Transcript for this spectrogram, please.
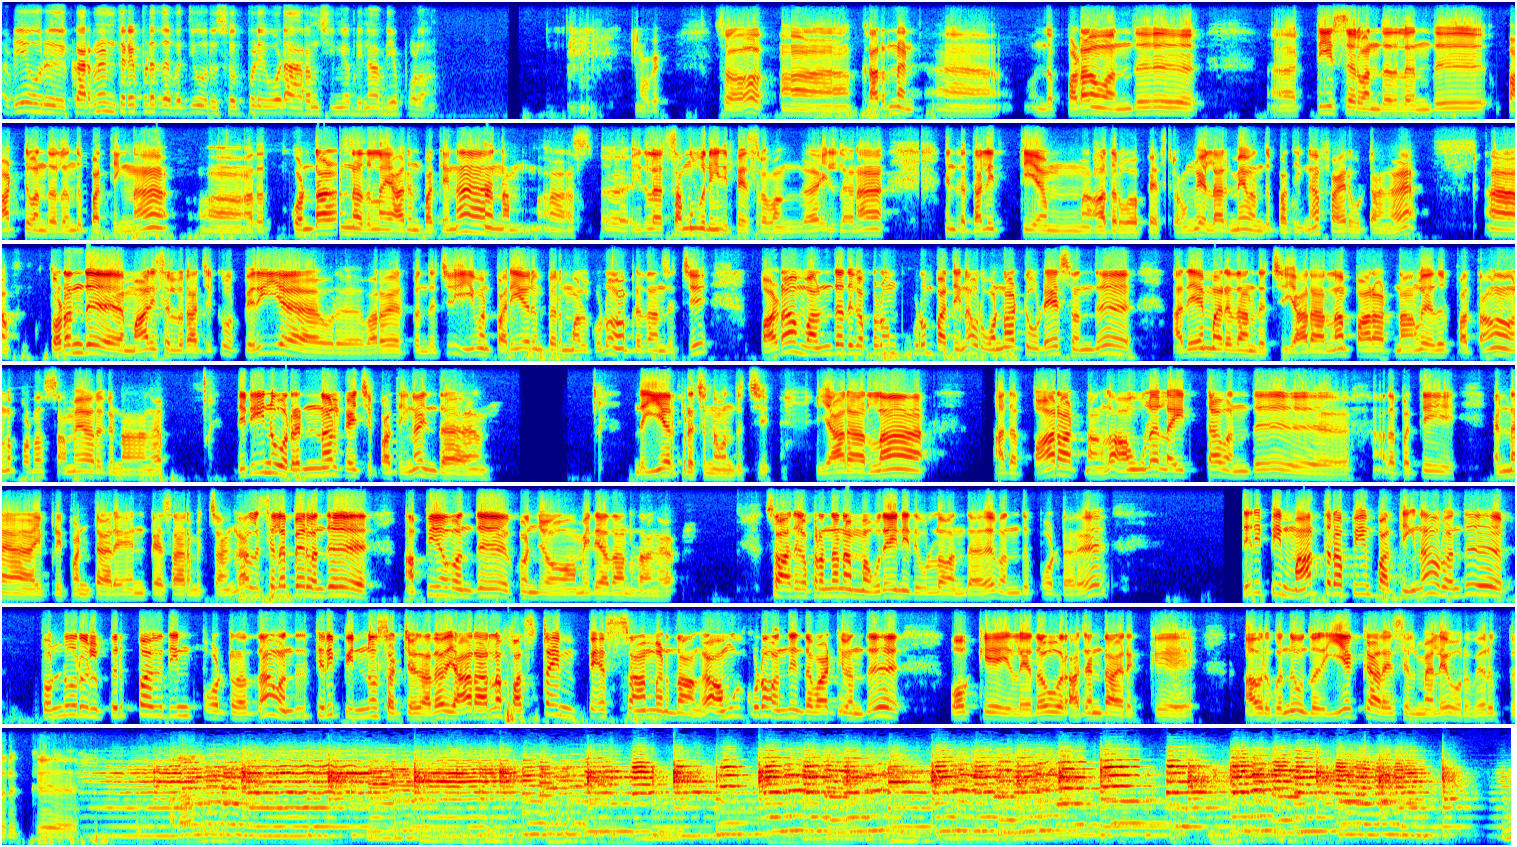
அப்படியே ஒரு கர்ணன் திரைப்படத்தை பத்தி ஒரு சொற்பொழிவோட ஆரம்பிச்சீங்க அப்படின்னா அப்படியே போலாம். ஓகே ஸோ கர்ணன் ஆஹ் இந்த படம் வந்து டீசர் வந்ததுலேருந்து பாட்டு வந்ததுலேருந்து பார்த்தீங்கன்னா அதை கொண்டாடினதெல்லாம் யாருன்னு பார்த்தீங்கன்னா நம் இதில் சமூக நீதி பேசுகிறவங்க இல்லைன்னா இந்த தலித்தியம் ஆதரவாக பேசுகிறவங்க எல்லாருமே வந்து பார்த்தீங்கன்னா ஃபயர் விட்டாங்க. தொடர்ந்து மாரி செல்வராஜுக்கு ஒரு பெரிய ஒரு வரவேற்பு இருந்துச்சு. ஈவன் பரியரும் பெருமாள் கூட அப்படிதான் இருந்துச்சு. படம் வந்ததுக்கு அப்புறம் கூட பார்த்தீங்கன்னா ஒரு ஒன் ஆர் டூ டேஸ் வந்து அதே மாதிரி தான் இருந்துச்சு. யாரெல்லாம் பாராட்டினாங்களோ எதிர்பார்த்தாங்களோ அவங்களாம் படம் செமையா இருக்குன்னாங்க. திடீர்னு ஒரு ரெண்டு நாள் கழிச்சு பார்த்தீங்கன்னா இந்த இந்த இயர் பிரச்சனை வந்துச்சு. யார் யாரெல்லாம் அதை பாராட்டினாங்களோ அவங்கள லைட்டாக வந்து அதை பற்றி என்ன இப்படி பண்ணிட்டாரேன்னு பேச ஆரம்பிச்சாங்க. அதில் சில பேர் வந்து அப்பயும் வந்து கொஞ்சம் அமைதியாக தான் இருந்தாங்க. ஸோ அதுக்கப்புறம் தான் நம்ம உதயநிதி உள்ளே வந்தார் வந்து போட்டார். திருப்பி மாத்திரப்பையும் பார்த்தீங்கன்னா அவர் வந்து தொண்ணூறுகள் பிற்பகுதின்னு போடுறது தான் வந்து திருப்பி இன்னும் சர்ச்சை அதாவது யாரெல்லாம் ஃபர்ஸ்ட் டைம் பேசாமல் இருந்தாங்க அவங்க கூட வந்து இந்த வாட்டி வந்து ஓகே இதில் ஏதோ ஒரு அஜெண்டா இருக்கு. அவருக்கு வந்து இந்த இயக்க அரசியல் மேலே ஒரு வெறுப்பு இருக்கு.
